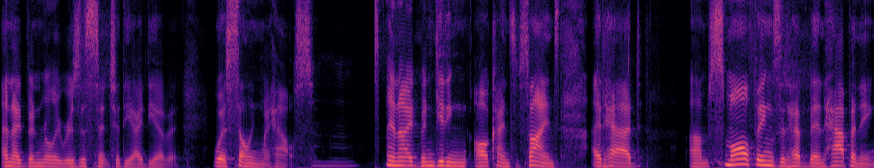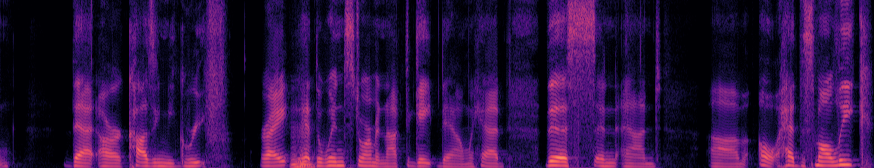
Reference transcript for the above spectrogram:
And I'd been really resistant to the idea of it, was selling my house. And I'd been getting all kinds of signs. I'd had um, small things that have been happening that are causing me grief. Right? We had the windstorm and knocked a gate down. We had this and and um, oh, I had the small leak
